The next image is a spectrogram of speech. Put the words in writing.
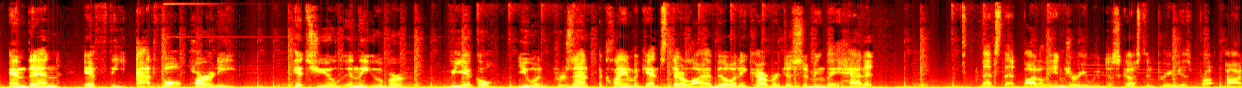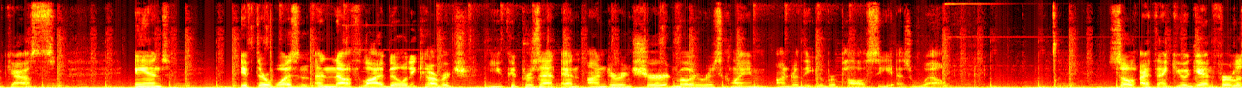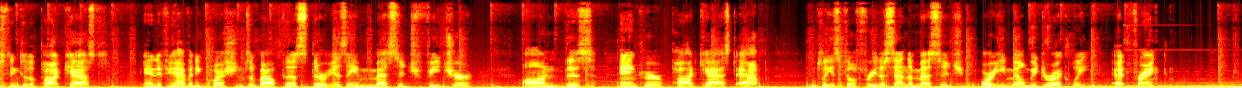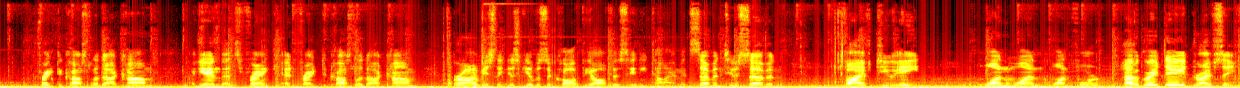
And then, if the at-fault party hits you in the Uber vehicle, you would present a claim against their liability coverage, assuming they had it. That's that bodily injury we've discussed in previous podcasts. And if there wasn't enough liability coverage, you could present an underinsured motorist claim under the Uber policy as well. So I thank you again for listening to the podcast. And if you have any questions about this, there is a message feature on this Anchor podcast app. Please feel free to send a message or email me directly at frank frankdecosta.com. Again, that's frank at frankdecosta.com. Or obviously just give us a call at the office anytime. It's 727 528 1114. Have a great day. and Drive safe.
